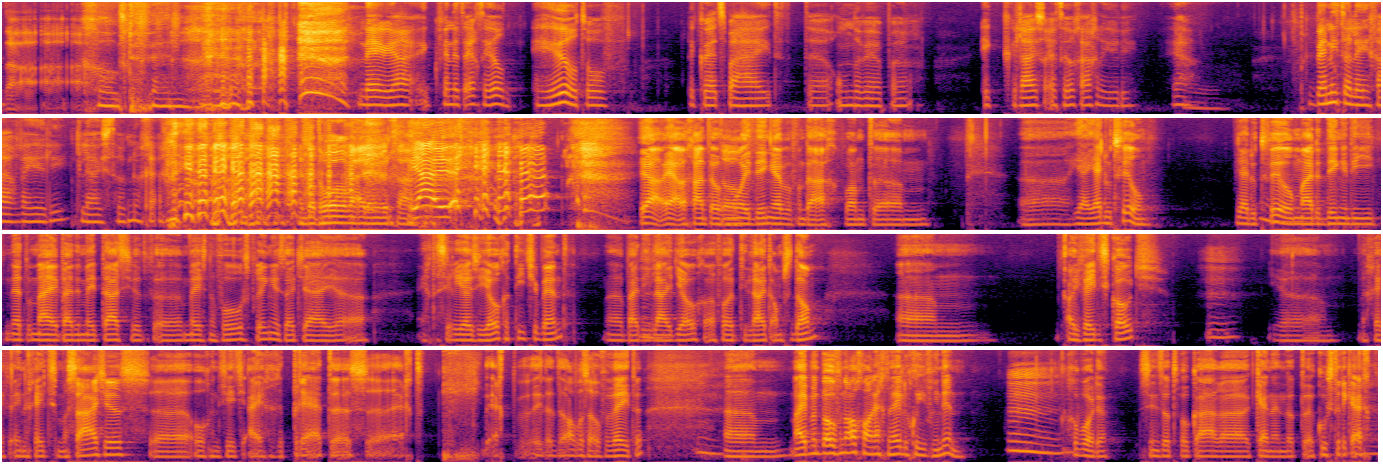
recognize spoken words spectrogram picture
Grote fan. nee, ja, ik vind het echt heel, heel tof. De kwetsbaarheid, de onderwerpen. Ik luister echt heel graag naar jullie. Ja. Ik ben niet alleen graag bij jullie, ik luister ook nog graag. En dat horen wij dan weer graag. ja, Ja, ja, we gaan het over Tof. mooie dingen hebben vandaag. Want ehm, eh, ja, jij doet veel. Jij doet veel, Mm. maar de dingen die net bij mij bij de meditatie het eh, meest naar voren springen, is dat jij eh, echt een serieuze yoga teacher bent. eh, bij die Mm. Light Yoga, of die Light Amsterdam. Ehm Ayurvedisch coach. Mm. Je geeft energetische massages, eh, organiseert je eigen retretes. eh, echt, echt alles over weten. Mm. Ehm, maar je bent bovenal gewoon echt een hele goede vriendin Mm. geworden. Sinds dat we elkaar eh, kennen. En dat koester ik echt.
